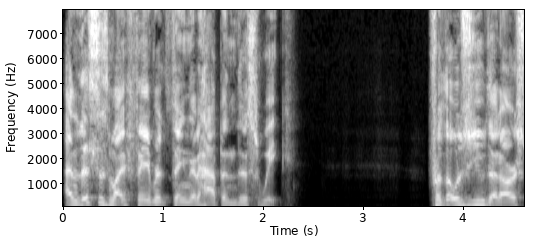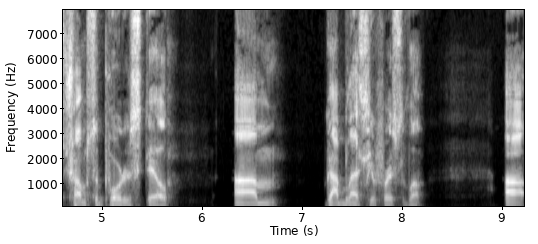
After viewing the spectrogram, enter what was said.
And this is my favorite thing that happened this week. For those of you that are Trump supporters still, um, God bless you, first of all. Uh,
